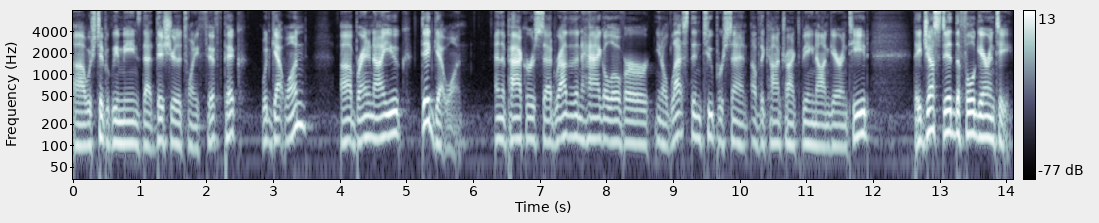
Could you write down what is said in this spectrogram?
uh, which typically means that this year the 25th pick would get one. Uh, Brandon Aiyuk did get one. And the Packers said rather than haggle over, you know, less than 2% of the contract being non-guaranteed, they just did the full guarantee.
